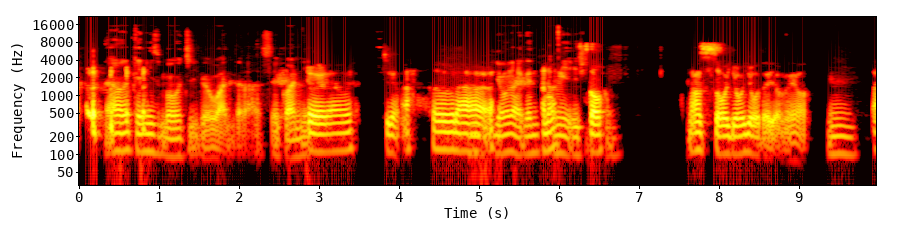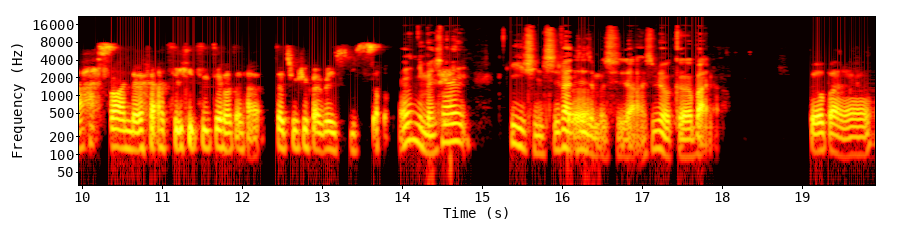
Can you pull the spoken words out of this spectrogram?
然后给你什么几个碗的啦，谁管你？对啊，这个啊，喝啦，牛奶跟汤也一起手冲然后手油油的有没有？嗯，啊，算了啊，吃一吃，最后再拿再出去外面洗手。哎，你们现在疫情吃饭是怎么吃啊？是不是有隔板啊？隔板啊，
